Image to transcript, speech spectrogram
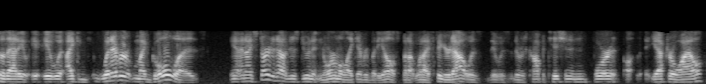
so that it it, it would I could whatever my goal was yeah, and I started out just doing it normal like everybody else, but what I figured out was there was there was competition for it uh, after a while,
